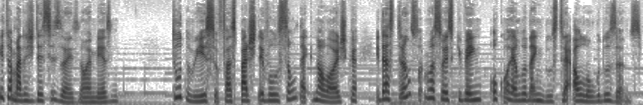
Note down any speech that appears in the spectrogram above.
e tomada de decisões, não é mesmo? Tudo isso faz parte da evolução tecnológica e das transformações que vêm ocorrendo na indústria ao longo dos anos.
